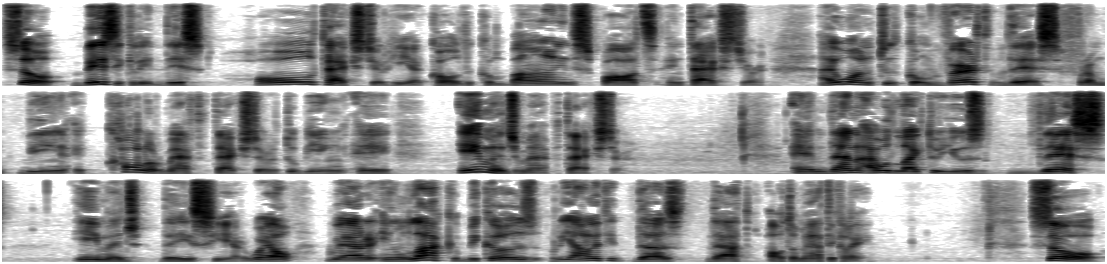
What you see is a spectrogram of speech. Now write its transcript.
So basically, this whole texture here called combined spots and texture, I want to convert this from being a color math texture to being a image map texture. And then I would like to use this image that is here. Well, we are in luck because reality does that automatically. So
